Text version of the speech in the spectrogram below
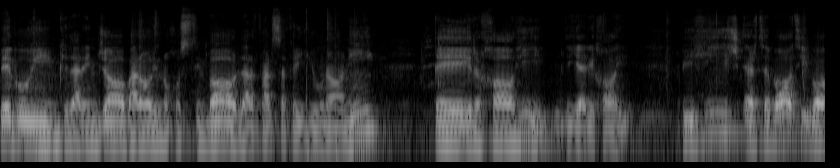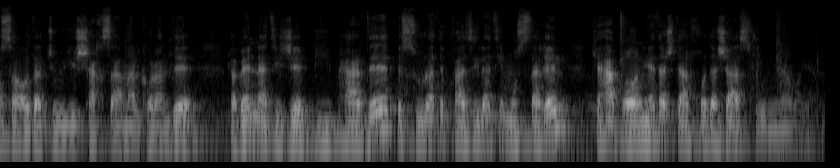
بگوییم که در اینجا برای نخستین بار در فلسفه یونانی غیرخواهی دیگری خواهی بی هیچ ارتباطی با سعادت جویی شخص عمل کننده و به نتیجه بی پرده به صورت فضیلتی مستقل که حقانیتش در خودش است رو می نماید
